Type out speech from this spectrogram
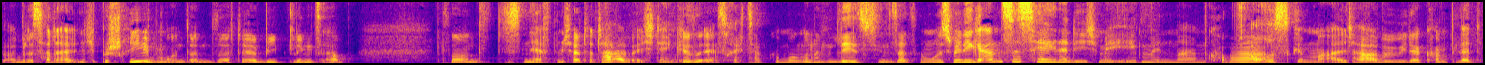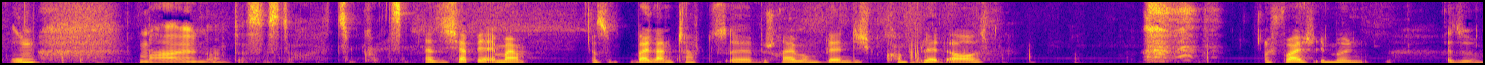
aber das hat er halt nicht beschrieben und dann sagt er, er biegt links ab. So, und das nervt mich halt total, weil ich denke, so, er ist rechts abgebogen und dann lese ich den Satz und muss ich mir die ganze Szene, die ich mir eben in meinem Kopf Ja. ausgemalt habe, wieder komplett ummalen und das ist doch zum Kotzen. Also ich habe ja immer, also bei Landschaftsbeschreibungen blende ich komplett aus. ich weiß immer, also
